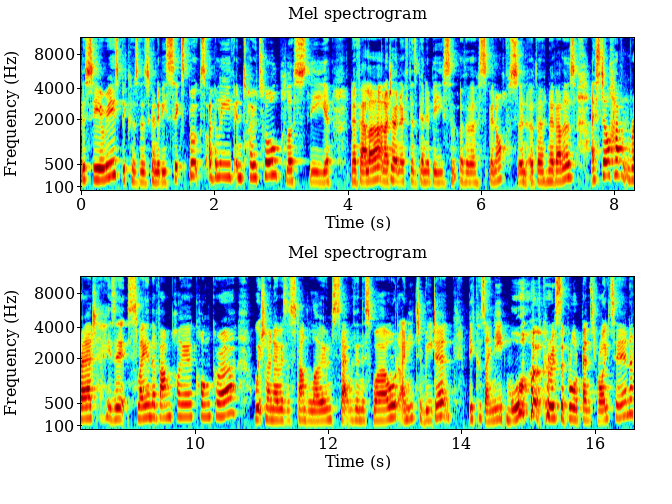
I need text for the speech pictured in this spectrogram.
the series because there's going to be six books, I believe, in total, plus the novella. And I don't know if there's going to be some other spin-offs and other novellas. I still haven't read, is it Slaying the Vampire Conqueror, which I know is a standalone set within this world. I need to read it because I need more of Carissa Broadbent's writing.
